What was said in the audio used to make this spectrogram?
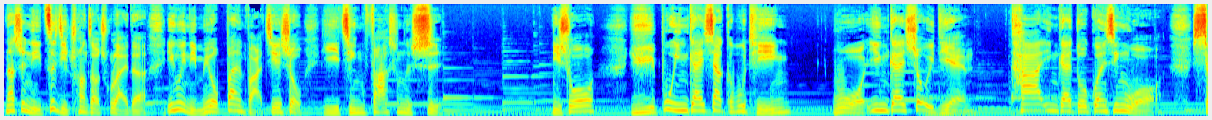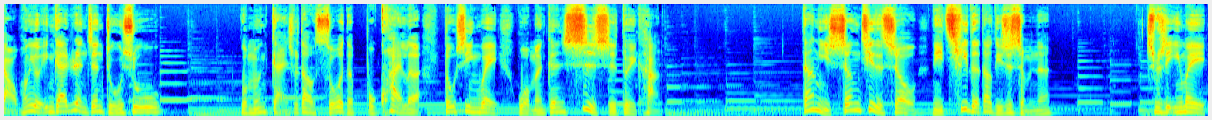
那是你自己创造出来的，因为你没有办法接受已经发生的事。你说雨不应该下个不停，我应该瘦一点，他应该多关心我，小朋友应该认真读书。我们感受到所有的不快乐，都是因为我们跟事实对抗。当你生气的时候，你气的到底是什么呢？是不是因为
